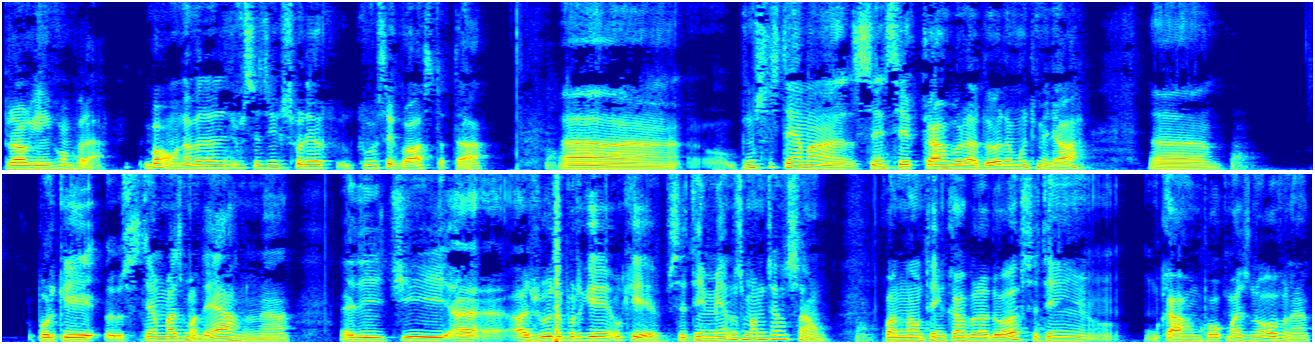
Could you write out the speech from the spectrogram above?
para alguém comprar? Bom, na verdade você tem que escolher o que você gosta, tá? Uh, um sistema sem ser carburador é muito melhor, uh, porque o sistema mais moderno, né, ele te uh, ajuda porque o que? Você tem menos manutenção. Quando não tem carburador, você tem um carro um pouco mais novo, né?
